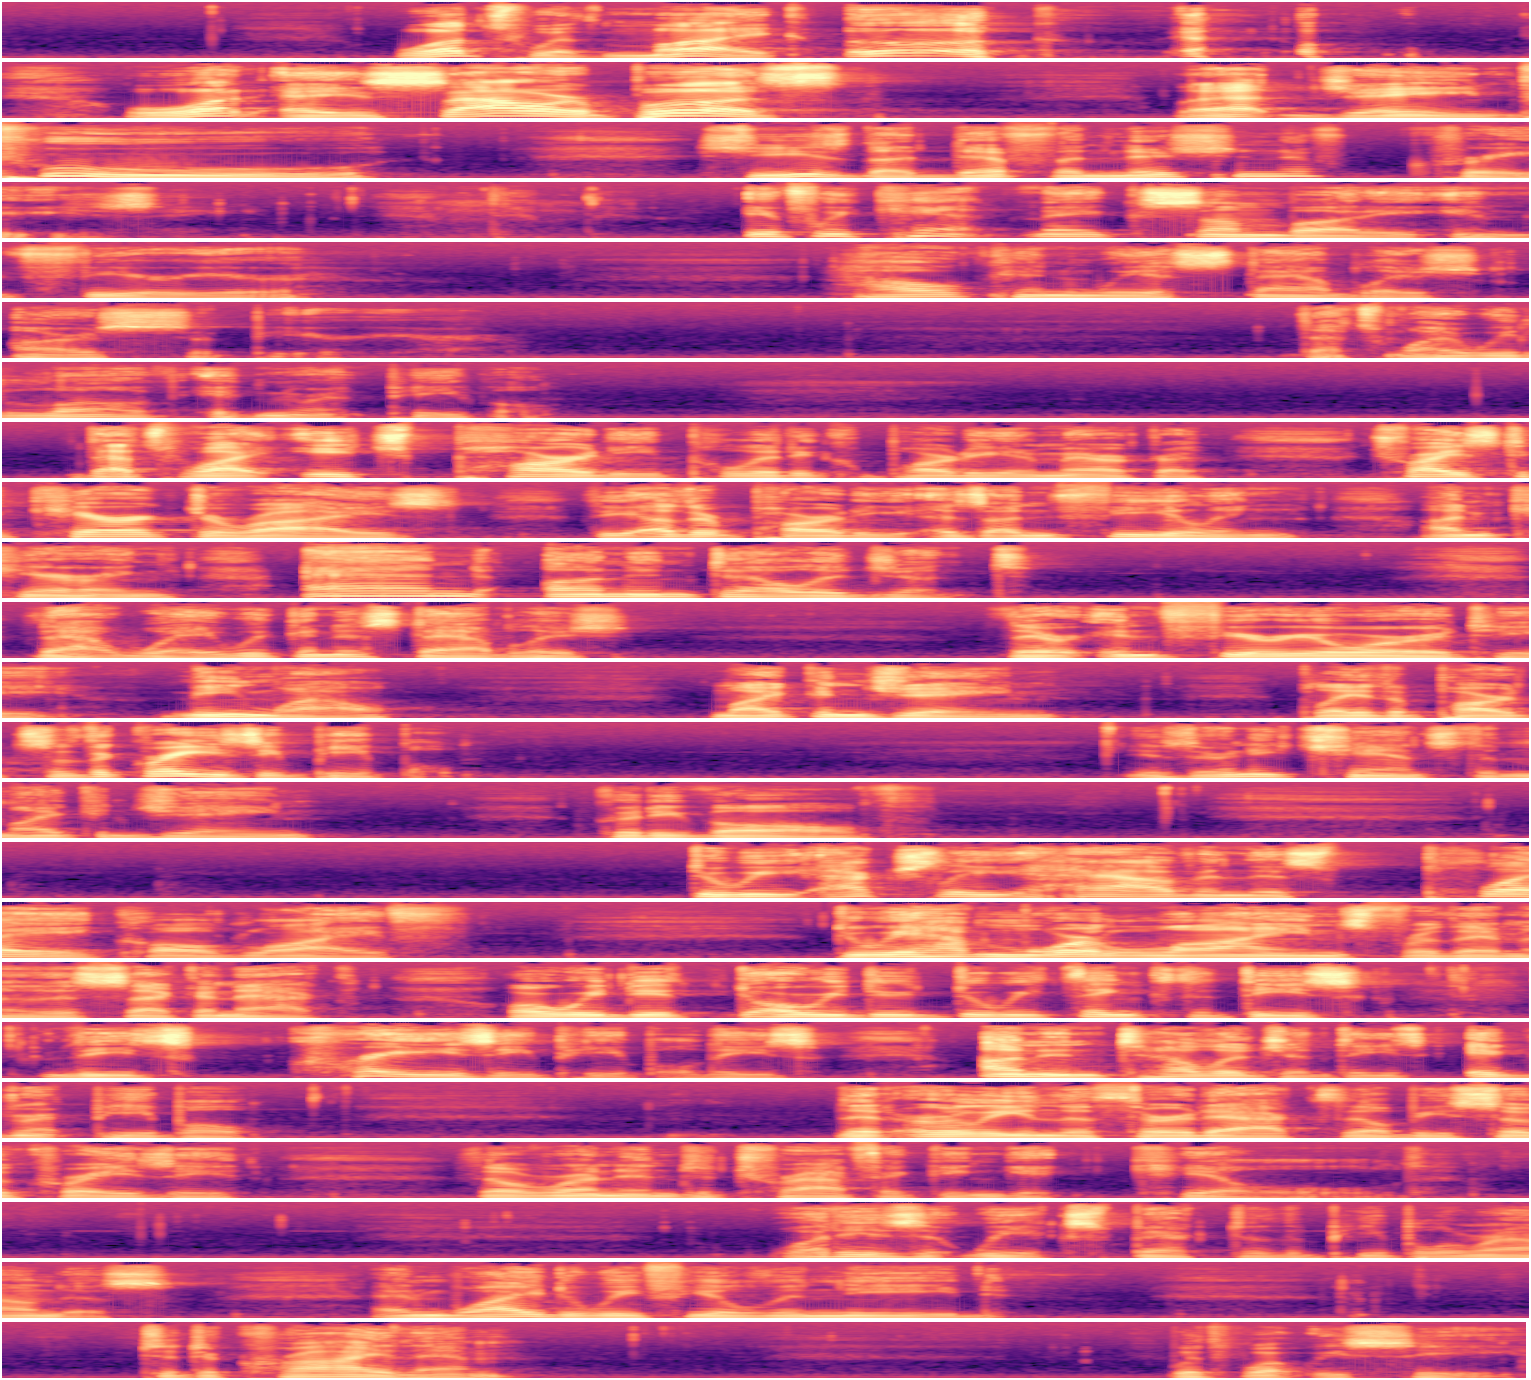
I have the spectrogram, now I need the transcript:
What's with Mike? Ugh. what a sour puss. That Jane, pooh. She's the definition of crazy. If we can't make somebody inferior, how can we establish our superior? That's why we love ignorant people. That's why each party, political party in America, tries to characterize the other party as unfeeling, uncaring, and unintelligent. That way we can establish their inferiority. Meanwhile, Mike and Jane play the parts of the crazy people. Is there any chance that Mike and Jane could evolve? Do we actually have in this play called life? Do we have more lines for them in the second act, or we did, or we do? Do we think that these these crazy people, these unintelligent, these ignorant people, that early in the third act they'll be so crazy they'll run into traffic and get killed. What is it we expect of the people around us? And why do we feel the need to decry them with what we see?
